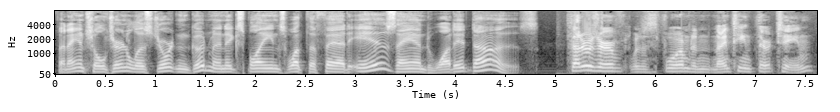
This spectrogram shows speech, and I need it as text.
Financial journalist Jordan Goodman explains what the Fed is and what it does. Federal Reserve was formed in 1913,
